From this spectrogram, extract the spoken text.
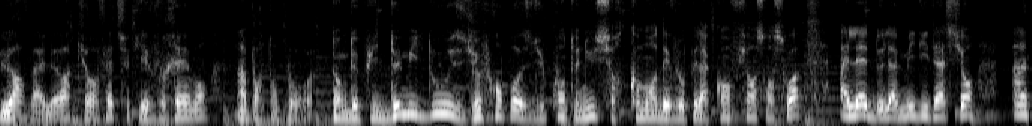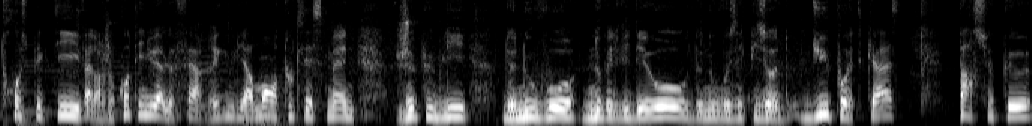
leurs valeurs, qui reflètent ce qui est vraiment important pour eux. Donc depuis 2012, je propose du contenu sur comment développer la confiance en soi à l'aide de la méditation introspective. Alors je continue à le faire régulièrement, toutes les semaines, je publie de nouveaux, de nouvelles vidéos, de nouveaux épisodes du podcast parce qu'il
